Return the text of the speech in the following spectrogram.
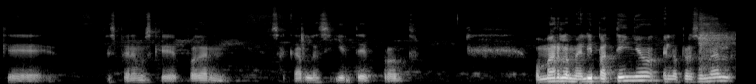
que esperemos que puedan sacar la siguiente pronto. Omar Lomelí Patiño, en lo personal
